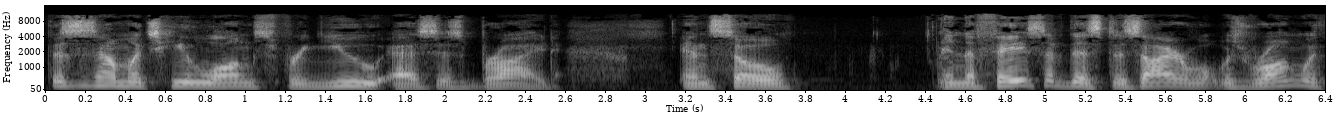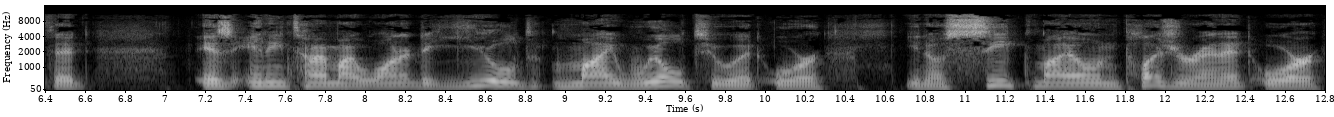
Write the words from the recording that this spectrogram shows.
This is how much he longs for you as his bride. And so, in the face of this desire, what was wrong with it is anytime I wanted to yield my will to it or you know seek my own pleasure in it or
